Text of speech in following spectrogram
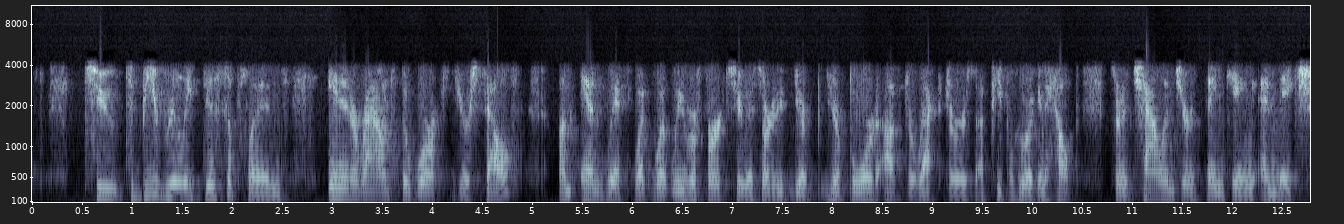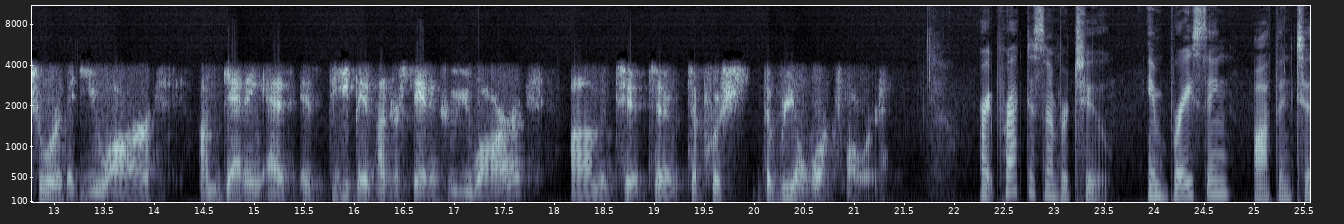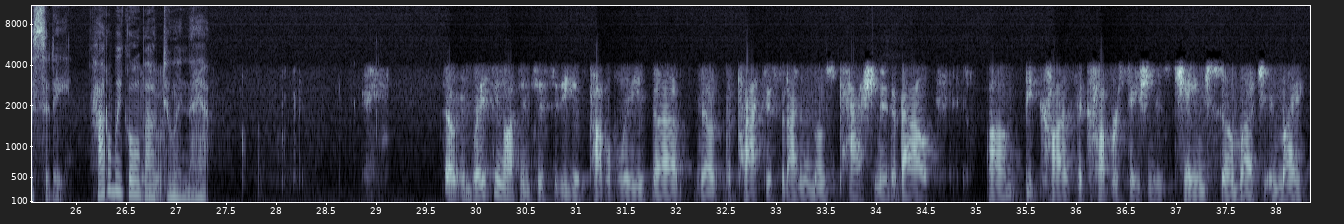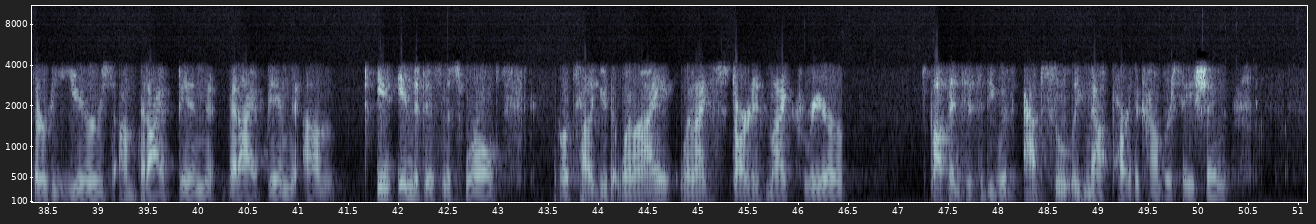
to to be really disciplined in and around the work yourself, um, and with what, what we refer to as sort of your your board of directors of people who are going to help sort of challenge your thinking and make sure that you are um, getting as, as deep in understanding who you are um, to, to, to push the real work forward. All right, practice number two embracing authenticity. How do we go about mm-hmm. doing that? So, embracing authenticity is probably the, the, the practice that I'm the most passionate about um, because the conversation has changed so much in my 30 years um, that I've been that I've been um, in, in the business world. I'll tell you that when I when I started my career, authenticity was absolutely not part of the conversation.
